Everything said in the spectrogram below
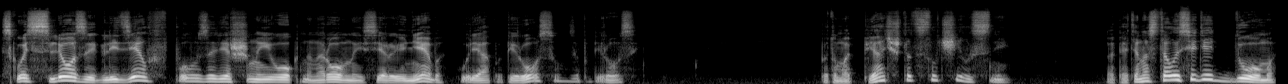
сквозь слезы глядел в полузавершенные окна на ровное серое небо, уря папиросу за папиросой. Потом опять что-то случилось с ней. Опять она стала сидеть дома.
